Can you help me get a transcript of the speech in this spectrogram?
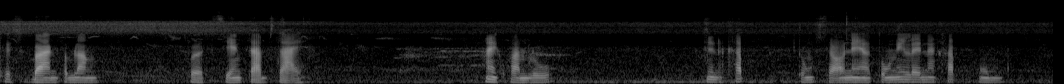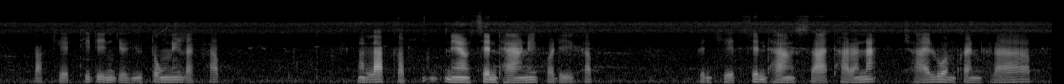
เทศบาลกำลังเปิดเสียงตามสาย ให้ความรู้ นี่นะครับ ตรงเสาแนวตรงนี้เลยนะครับมุมหลักเขตที่ดินจะอยู่ตรงนี้แหละครับ มารับกับแนวเส้นทางนี้พอดีครับ เป็นเขตเส้นทางสาธารณะใช้ร่วมกันครับ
